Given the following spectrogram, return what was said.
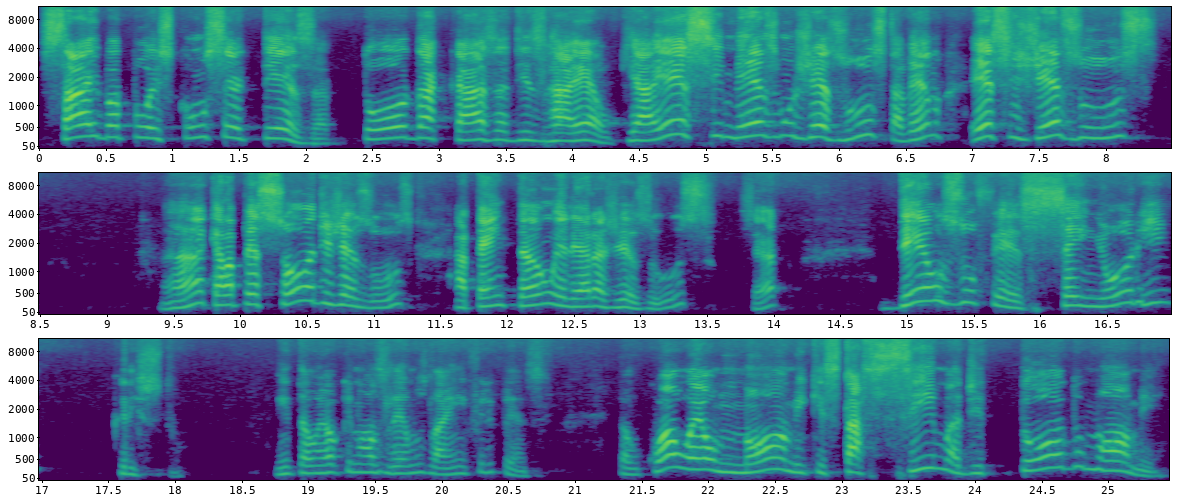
Saiba, pois, com certeza, toda a casa de Israel, que a esse mesmo Jesus, está vendo? Esse Jesus, né? aquela pessoa de Jesus, até então ele era Jesus, certo? Deus o fez Senhor e Cristo. Então é o que nós lemos lá em Filipenses. Então, qual é o nome que está acima de todo nome?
